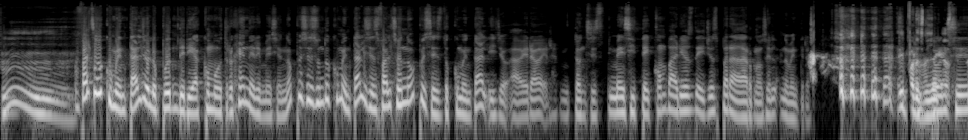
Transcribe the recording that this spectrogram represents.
Mm. Un falso documental yo lo pondría como otro género y me decían, no, pues es un documental, y si es falso no, pues es documental. Y yo, a ver, a ver, entonces me cité con varios de ellos para darnos el... No me interesa. y por eso entonces,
